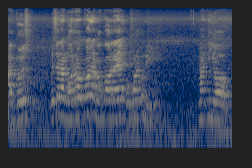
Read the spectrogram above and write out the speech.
bagus. Wis ora ngoro kok ora kok korek. Oh, Ukure ku iki. Mati yo.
